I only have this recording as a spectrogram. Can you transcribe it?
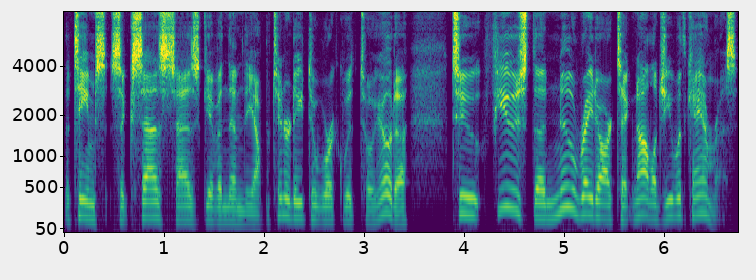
The team's success has given them the opportunity to work with Toyota to fuse the new radar technology with cameras.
